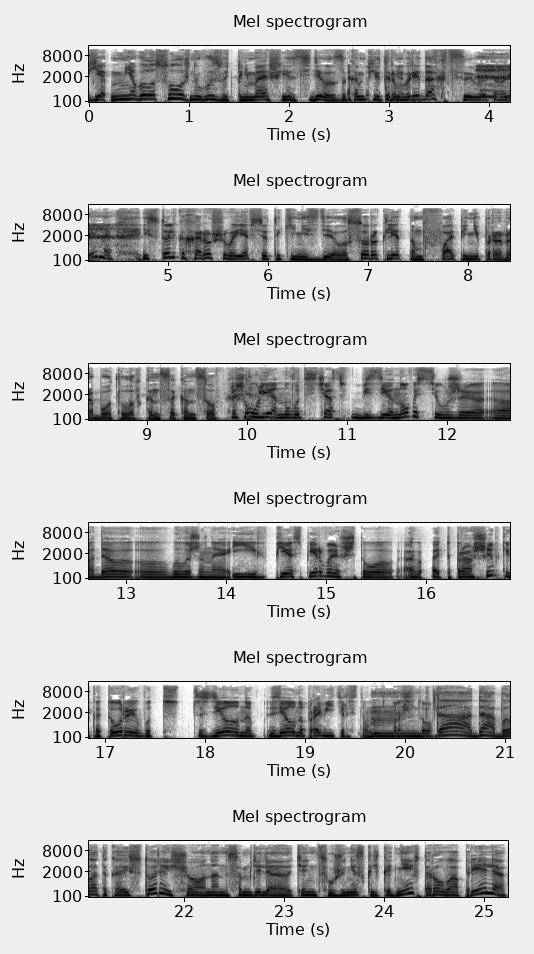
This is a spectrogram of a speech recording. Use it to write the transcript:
Я, меня было сложно вызвать, понимаешь, я сидела за компьютером в редакции в это время, и столько хорошего я все-таки не сделала. 40 лет там в ФАПе не проработала, в конце концов. Хорошо, Ульян, ну вот сейчас везде новости уже э, да, э, выложены, и первое, что э, это про ошибки, которые вот сделано, сделано правительством. Про что? Да, да, была такая история еще, она на самом деле тянется уже несколько дней. 2 апреля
